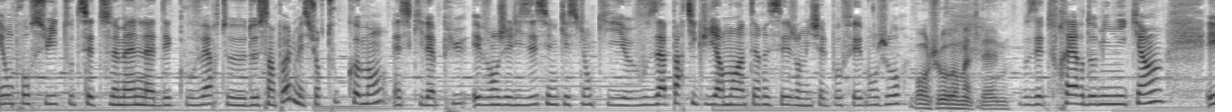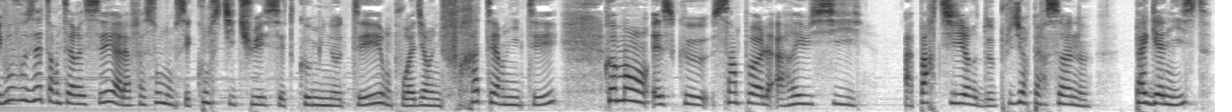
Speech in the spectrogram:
Et on poursuit toute cette semaine la découverte de Saint Paul, mais surtout comment est-ce qu'il a pu évangéliser? C'est une question qui vous a particulièrement intéressé, Jean-Michel Poffet. Bonjour. Bonjour Madeleine. Vous êtes frère dominicain et vous vous êtes intéressé à la façon dont s'est constituée cette communauté, on pourrait dire une fraternité. Comment est-ce que Saint Paul a réussi à partir de plusieurs personnes paganistes,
